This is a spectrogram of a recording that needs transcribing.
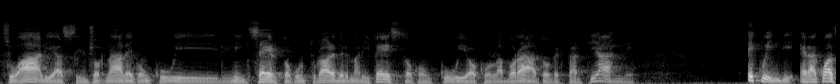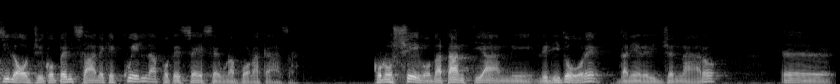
su Alias, il giornale con cui l'inserto culturale del manifesto con cui ho collaborato per tanti anni. E quindi era quasi logico pensare che quella potesse essere una buona casa. Conoscevo da tanti anni l'editore, Daniele Di Gennaro, eh,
